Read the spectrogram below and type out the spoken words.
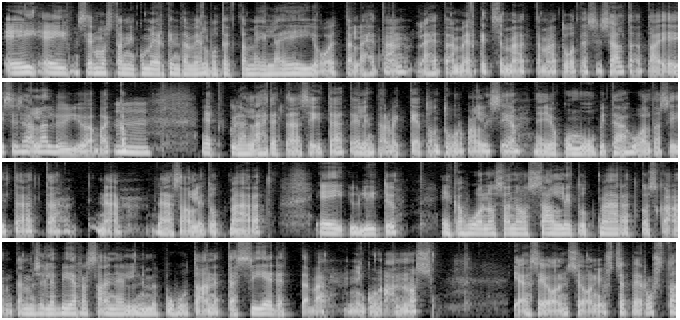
ei, ei semmoista niin kuin merkintävelvoitetta meillä ei ole, että lähdetään, lähdetään merkitsemään, että tämä tuote sisältää tai ei sisällä lyijyä vaikka. Mm. Että kyllä lähdetään siitä, että elintarvikkeet on turvallisia ja joku muu pitää huolta siitä, että nämä, nämä sallitut määrät ei ylity – eikä huono sanoa sallitut määrät, koska tämmöisille vierasaineille niin me puhutaan, että siedettävä niin kuin annos. Ja se on, se on just se perusta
